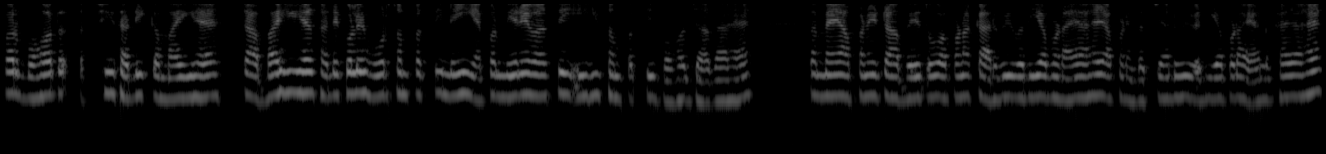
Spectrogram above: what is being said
ਪਰ ਬਹੁਤ ਅੱਛੀ ਸਾਡੀ ਕਮਾਈ ਹੈ। ਢਾਬਾ ਹੀ ਹੈ, ਸਾਡੇ ਕੋਲੇ ਹੋਰ ਸੰਪਤੀ ਨਹੀਂ ਹੈ, ਪਰ ਮੇਰੇ ਵਾਸਤੇ ਇਹੀ ਸੰਪਤੀ ਬਹੁਤ ਜ਼ਿਆਦਾ ਹੈ। ਤਾਂ ਮੈਂ ਆਪਣੇ ਢਾਬੇ ਤੋਂ ਆਪਣਾ ਘਰ ਵੀ ਵਧੀਆ ਬਣਾਇਆ ਹੈ, ਆਪਣੇ ਬੱਚਿਆਂ ਨੂੰ ਵੀ ਵਧੀਆ ਪੜ੍ਹਾਇਆ ਲਿਖਾਇਆ ਹੈ।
